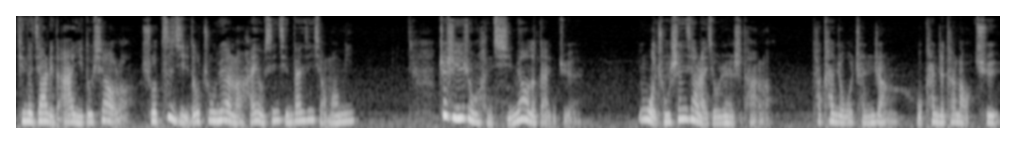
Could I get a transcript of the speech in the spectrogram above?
听得家里的阿姨都笑了，说自己都住院了，还有心情担心小猫咪。这是一种很奇妙的感觉，因为我从生下来就认识他了，他看着我成长，我看着他老去。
